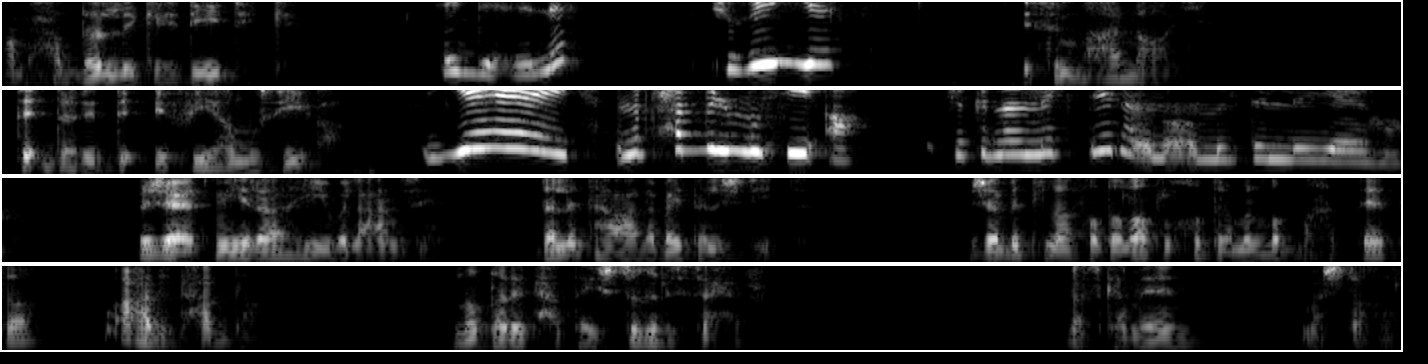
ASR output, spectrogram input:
عم حضر لك هديتك. هيدي إلي؟ شو هي؟ اسمها ناي. تقدر تدقي فيها موسيقى. ياي! أنا بحب الموسيقى. شكرا كتير أنا عملت لي إياها. رجعت ميرا هي والعنزة. دلتها على بيتها الجديد. جابت لها فضلات الخضرة من مطبخ التيتا وقعدت حدها. نطرت حتى يشتغل السحر. بس كمان ما اشتغل.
